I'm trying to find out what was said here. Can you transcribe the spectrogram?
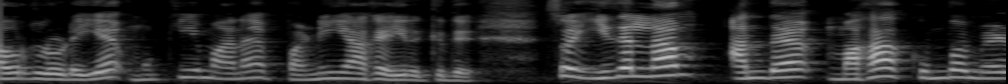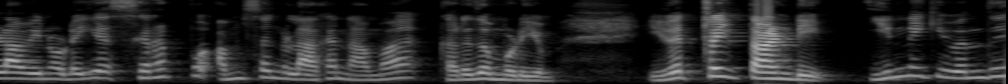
அவர்களுடைய முக்கியமான பணியாக இருக்குது. ஸோ இதெல்லாம் அந்த மகா கும்பமேளாவினுடைய சிறப்பு அம்சங்களாக நாம் கருத முடியும். இவற்றை தாண்டி இன்னைக்கு வந்து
